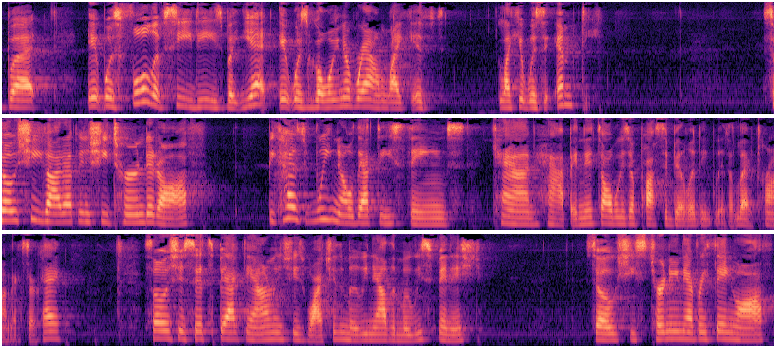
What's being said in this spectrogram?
But it was full of CDs, but yet it was going around like it like it was empty. So she got up and she turned it off because we know that these things can happen. It's always a possibility with electronics, okay? So she sits back down and she's watching the movie. Now the movie's finished. So she's turning everything off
